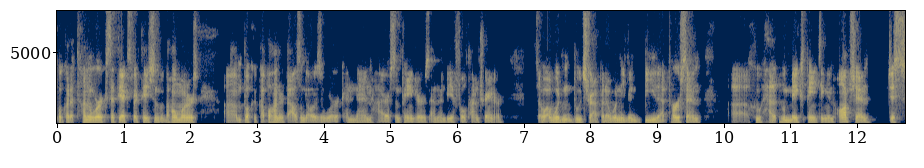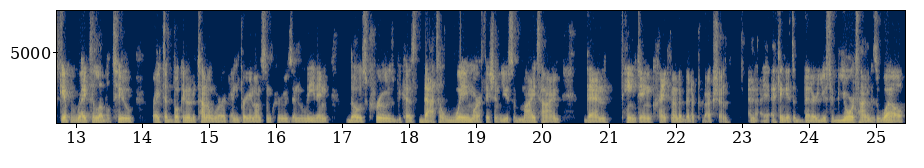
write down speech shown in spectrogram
Book out a ton of work, set the expectations with the homeowners, um, book a couple hundred thousand dollars of work, and then hire some painters, and then be a full time trainer. So I wouldn't bootstrap it. I wouldn't even be that person uh, who who makes painting an option. Just skip right to level two, right to booking out a ton of work and bringing on some crews and leading those crews because that's a way more efficient use of my time than painting, cranking out a bit of production. And I, I think it's a better use of your time as well.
